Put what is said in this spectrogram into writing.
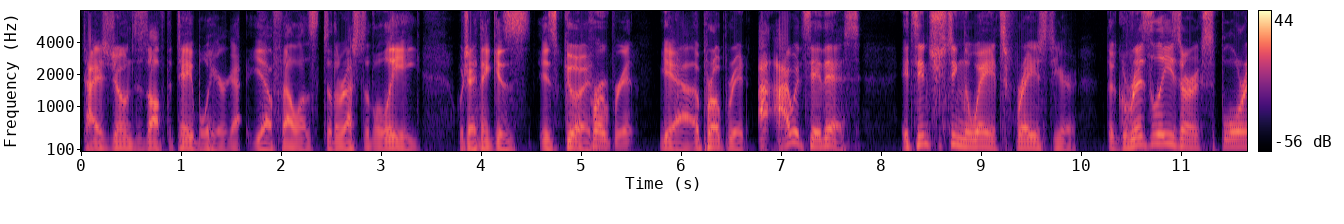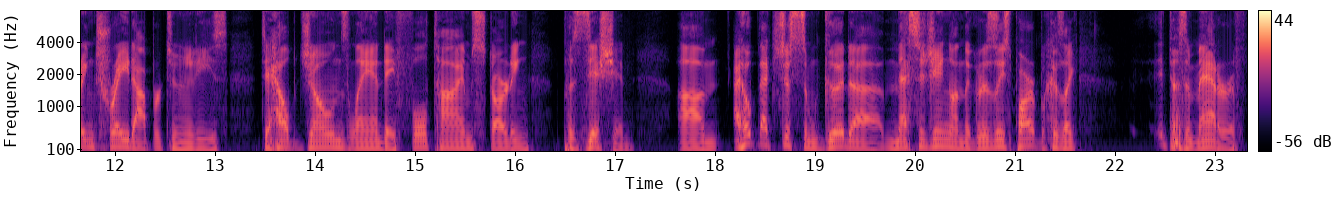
Tyus Jones is off the table here, yeah, fellas, to the rest of the league, which I think is is good. Appropriate. Yeah, appropriate. I, I would say this. It's interesting the way it's phrased here. The Grizzlies are exploring trade opportunities to help Jones land a full time starting position. Um, I hope that's just some good uh, messaging on the Grizzlies' part because, like, it doesn't matter if,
